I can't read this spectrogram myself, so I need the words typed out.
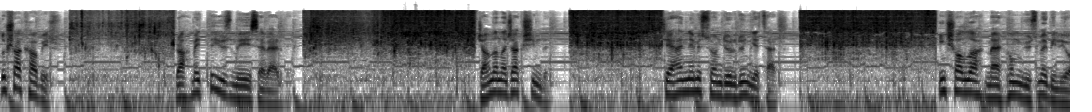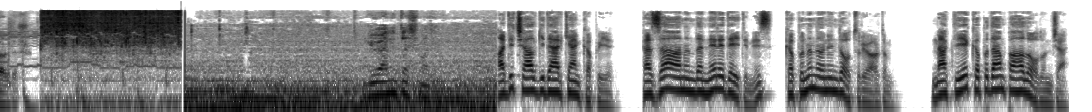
Duşakabir. Rahmetli yüzmeyi severdi. Canlanacak şimdi. Cehennemi söndürdün yeter. İnşallah merhum yüzme biliyordur. Güvenli taşımacı. Hadi çal giderken kapıyı. Kaza anında neredeydiniz? Kapının önünde oturuyordum. Nakliye kapıdan pahalı olunca.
